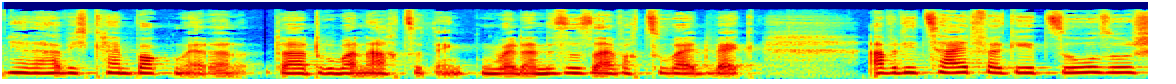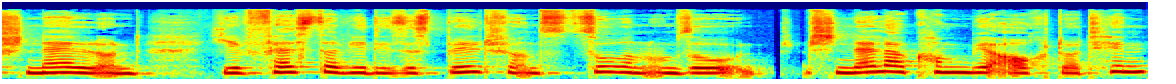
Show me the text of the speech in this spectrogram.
ja, da habe ich keinen Bock mehr, da, darüber nachzudenken, weil dann ist es einfach zu weit weg. Aber die Zeit vergeht so, so schnell und je fester wir dieses Bild für uns zurren, umso schneller kommen wir auch dorthin,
